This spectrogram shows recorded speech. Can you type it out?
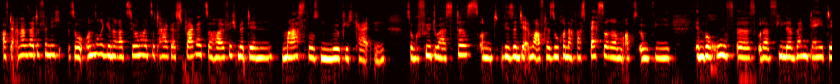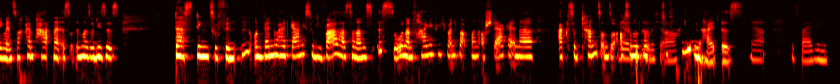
Auf der anderen Seite finde ich, so unsere Generation heutzutage struggelt so häufig mit den maßlosen Möglichkeiten. So gefühlt, du hast das und wir sind ja immer auf der Suche nach was Besserem, ob es irgendwie im Beruf ist oder viele beim Dating, wenn es noch kein Partner ist und immer so dieses, das Ding zu finden. Und wenn du halt gar nicht so die Wahl hast, sondern es ist so, dann frage ich mich manchmal, ob man auch stärker in der Akzeptanz und so ja, auch so eine Zufriedenheit auch. ist. Ja, das weiß ich nicht.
